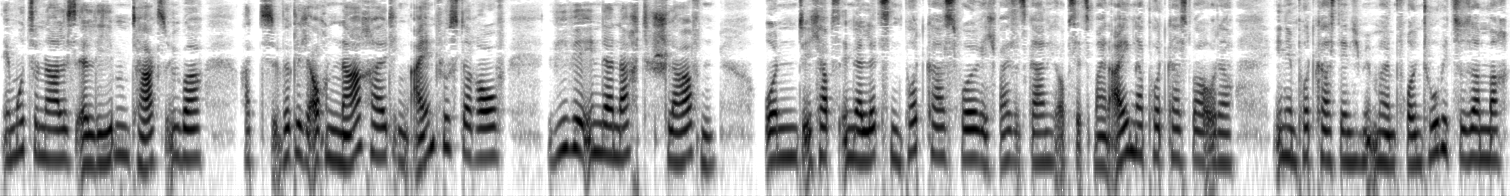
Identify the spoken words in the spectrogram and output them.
emotionales Erleben tagsüber hat wirklich auch einen nachhaltigen Einfluss darauf, wie wir in der Nacht schlafen. Und ich habe es in der letzten Podcast-Folge, ich weiß jetzt gar nicht, ob es jetzt mein eigener Podcast war oder in dem Podcast, den ich mit meinem Freund Tobi zusammen mache,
